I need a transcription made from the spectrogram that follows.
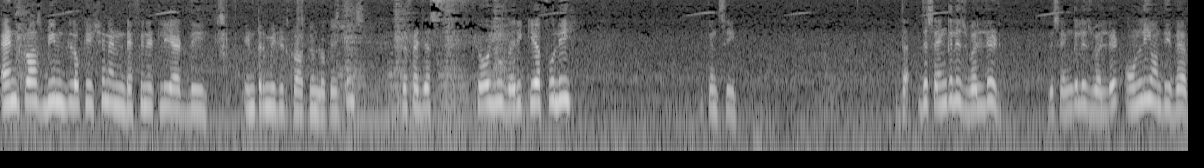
end cross beam location and definitely at the intermediate cross beam locations if I just show you very carefully you can see. The, this angle is welded. This angle is welded only on the web.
